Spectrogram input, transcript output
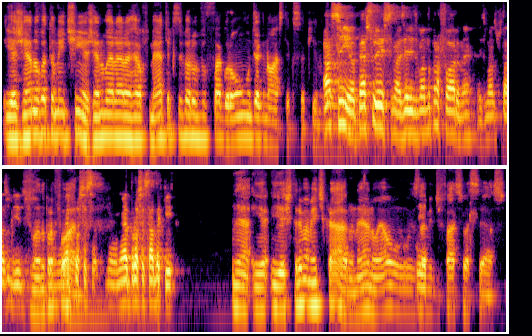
E a Gênova também tinha. A Gênova era Health Metrics e virou o Fagron Diagnostics aqui. ah, sim, eu peço esse, mas eles mandam para fora, né? Eles mandam para os Estados Unidos. Eles mandam para fora. É não é processado aqui. É, e, e, é extremamente caro, né? Não é um exame de fácil acesso.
